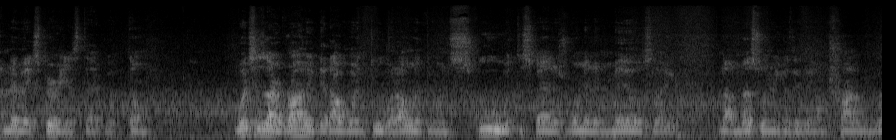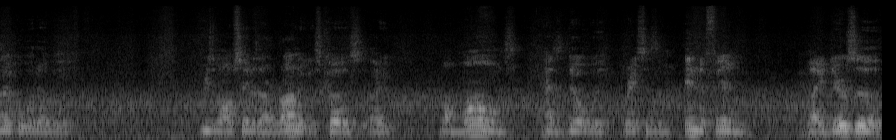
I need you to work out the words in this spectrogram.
I never experienced that with them. Which is ironic that I went through what I went through in school with the Spanish women and males like not mess with me because they think I'm trying to be black or whatever. reason why I'm saying it's ironic is because like my mom's has dealt with racism in the family. Like there's a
